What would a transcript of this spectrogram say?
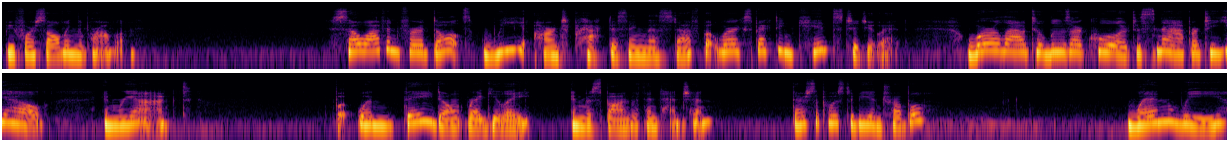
before solving the problem. So often for adults, we aren't practicing this stuff, but we're expecting kids to do it. We're allowed to lose our cool or to snap or to yell and react. But when they don't regulate and respond with intention, they're supposed to be in trouble? When we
